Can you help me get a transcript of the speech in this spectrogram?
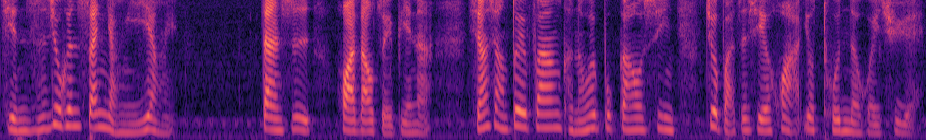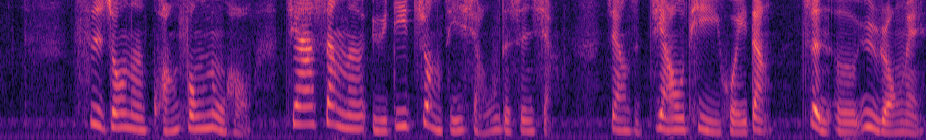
简直就跟山羊一样诶。但是话到嘴边啊，想想对方可能会不高兴，就把这些话又吞了回去。诶，四周呢，狂风怒吼。加上呢，雨滴撞击小屋的声响，这样子交替回荡，震耳欲聋。哎，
